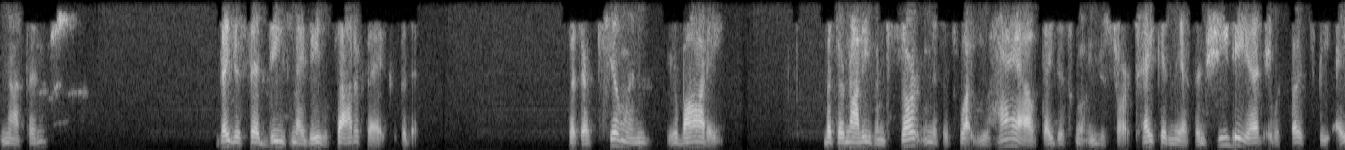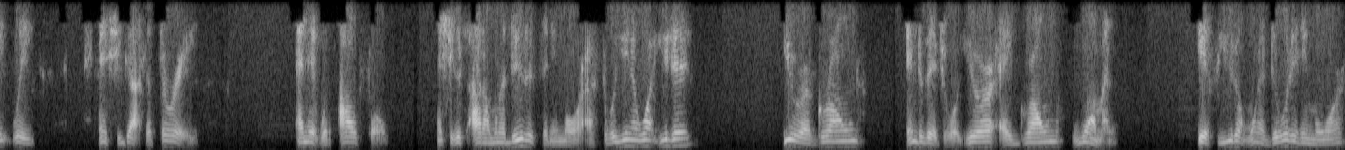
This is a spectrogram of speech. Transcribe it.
Nothing. They just said these may be the side effects, but but they're killing your body. But they're not even certain if it's what you have. They just want you to start taking this. And she did. It was supposed to be eight weeks, and she got to three. And it was awful. And she goes, I don't want to do this anymore. I said, well, you know what you do? You're a grown individual. You're a grown woman. If you don't want to do it anymore,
